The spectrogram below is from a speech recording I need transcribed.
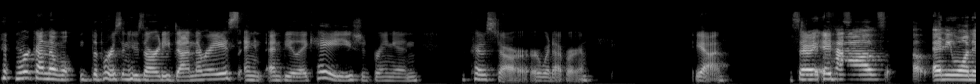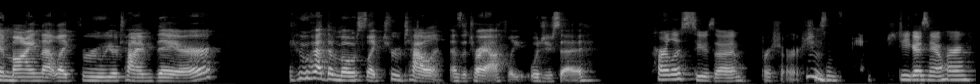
work on the the person who's already done the race and and be like hey you should bring in a co-star or whatever yeah so it have uh, anyone in mind that like through your time there who had the most like true talent as a triathlete would you say Karla Souza for sure she's hmm. insane do you guys know her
